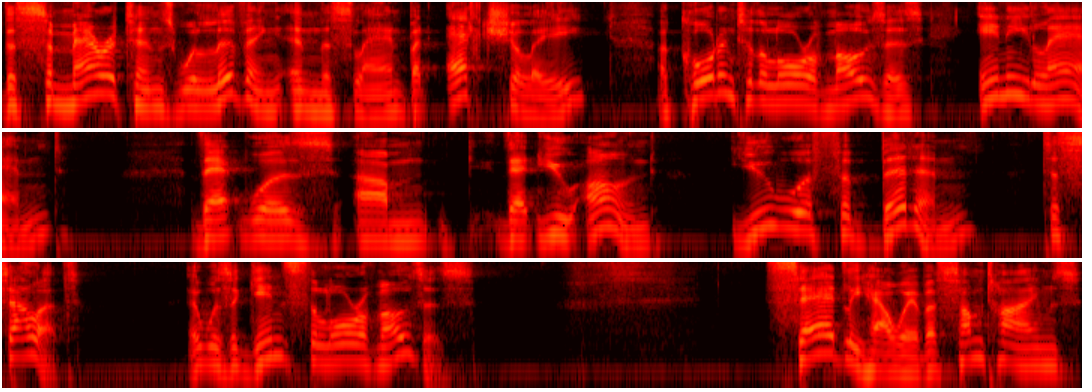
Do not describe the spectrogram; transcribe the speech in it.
the Samaritans were living in this land, but actually, according to the law of Moses, any land that was um, that you owned, you were forbidden to sell it. It was against the law of Moses. Sadly, however, sometimes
